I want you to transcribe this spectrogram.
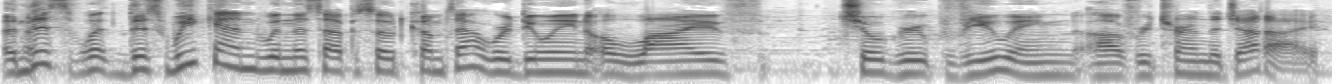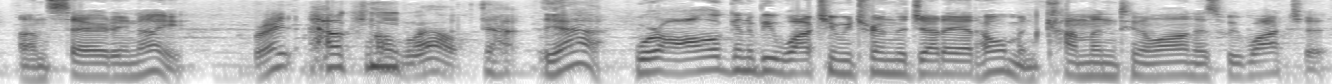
And this what this weekend, when this episode comes out, we're doing a live chill group viewing of Return the Jedi on Saturday night. Right? How can Oh, you? wow. Yeah, we're all going to be watching Return the Jedi at home and commenting along as we watch it.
